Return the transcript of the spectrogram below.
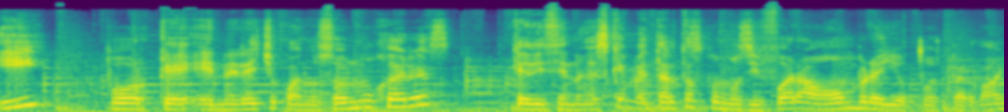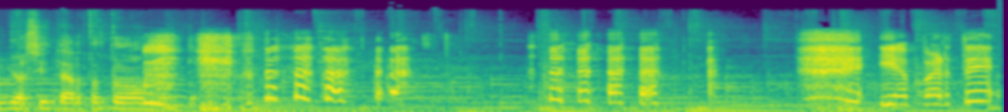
Y porque en el hecho, cuando son mujeres, que dicen, es que me tratas como si fuera hombre, yo, pues perdón, yo así trato todo mundo. y aparte,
